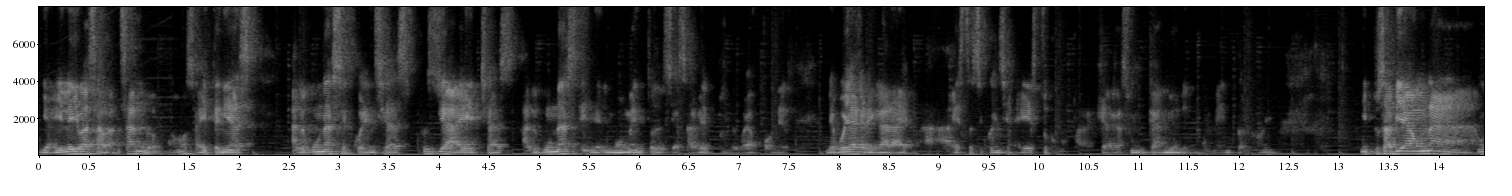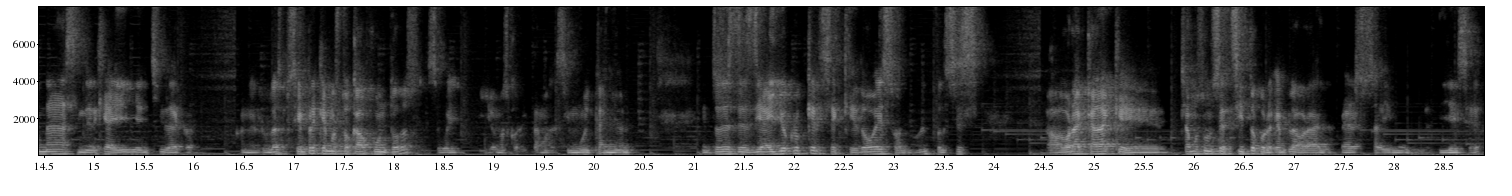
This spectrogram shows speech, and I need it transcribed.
y ahí le ibas avanzando, ¿no? O sea, ahí tenías algunas secuencias pues ya hechas, algunas en el momento decías, a ver, pues le voy a poner, le voy a agregar a, esta secuencia esto como para que hagas un cambio en el momento, ¿no? Y, pues había una, una, sinergia ahí bien chida con, con el Rulas. Pues, siempre que hemos tocado juntos, ese güey y yo nos conectamos así muy cañón. Entonces desde ahí yo creo que se quedó eso, ¿no? Entonces ahora cada que echamos un setcito, por ejemplo, ahora el versus ahí en el DJ set,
